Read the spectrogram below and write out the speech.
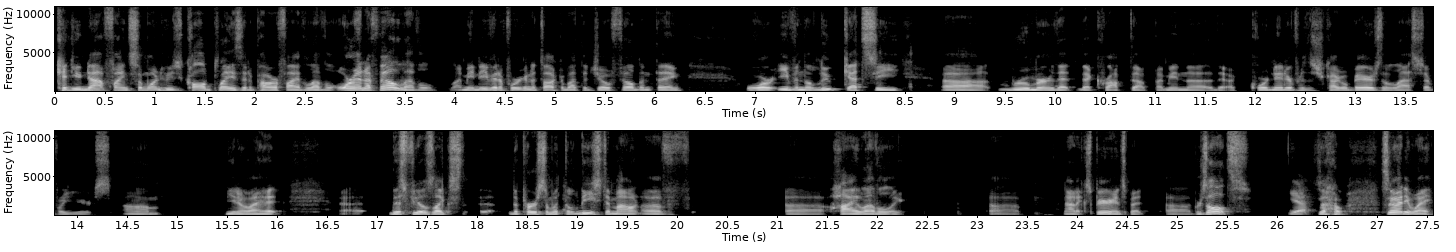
can you not find someone who's called plays at a Power Five level or NFL level? I mean, even if we're going to talk about the Joe Philbin thing, or even the Luke Getsy uh, rumor that that cropped up. I mean, the the coordinator for the Chicago Bears in the last several years. Um, you know, I uh, this feels like uh, the person with the least amount of uh, high level, uh, not experience, but uh, results. Yeah. So so anyway,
